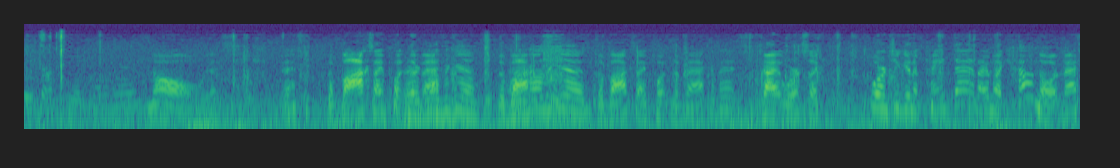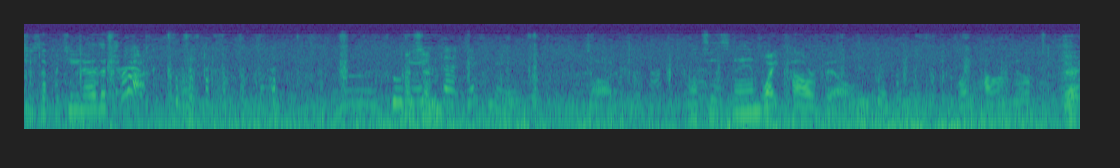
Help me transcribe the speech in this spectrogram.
your truck's nickel is? No, that's, that's the box I put in the back. again. The there box. goes again. The box I put in the back of it. Guy at work's like, well, aren't you gonna paint that? And I'm like, hell no, it matches the patina of the truck. Who Put gave some- you that nickname? Dog. What's his name? White collar Bill. White Power Bill? There,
